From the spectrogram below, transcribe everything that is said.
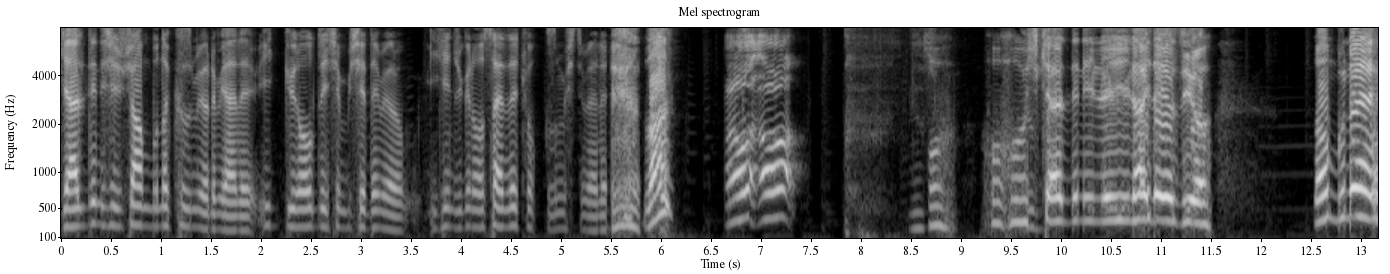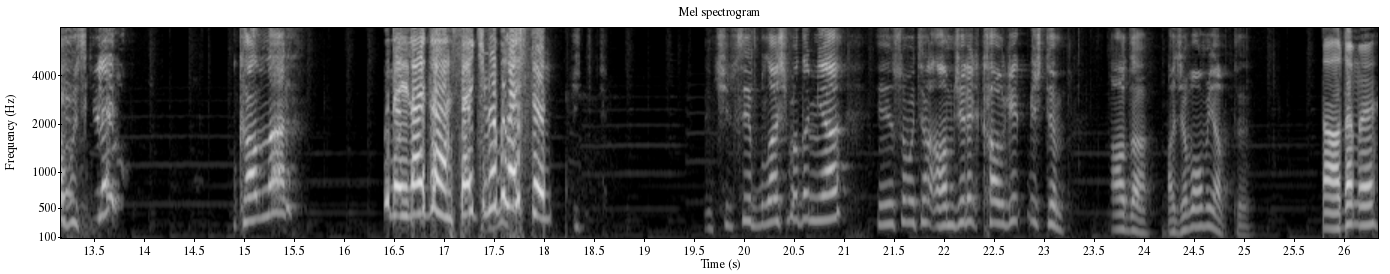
geldiğin için şu an buna kızmıyorum yani. İlk gün olduğu için bir şey demiyorum. İkinci gün olsaydı çok kızmıştım yani. Lan! Aa, aa. Oh, oh, hoş geldin İlay İlay da yazıyor. Lan bu ne? bu iskelet. Bu kanlar. Bu ne İlayda? Sen kime bulaştın? Kimseye bulaşmadım ya. En son bir tane amcayla kavga etmiştim. Ağda. Acaba o mu yaptı? Dağda mı?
